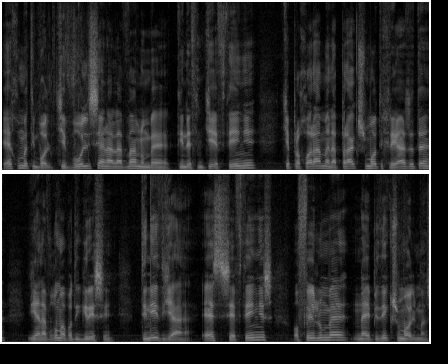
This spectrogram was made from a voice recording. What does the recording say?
Έχουμε την πολιτική βούληση, αναλαμβάνουμε την εθνική ευθύνη και προχωράμε να πράξουμε ό,τι χρειάζεται για να βγούμε από την κρίση. Την ίδια αίσθηση ευθύνης οφείλουμε να επιδείξουμε όλοι μας.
